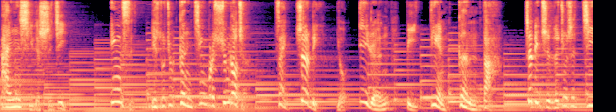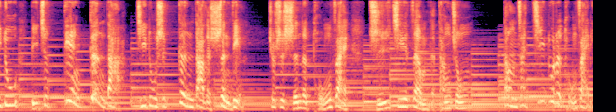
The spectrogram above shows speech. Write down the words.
安息的实际，因此耶稣就更进一步的宣告着，在这里有一人比殿更大。这里指的就是基督比这殿更大。基督是更大的圣殿，就是神的同在直接在我们的当中。当我们在基督的同在里，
